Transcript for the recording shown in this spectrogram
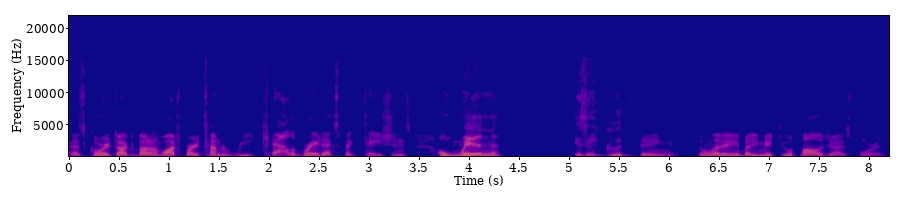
As Corey talked about on Watch Party, time to recalibrate expectations. A win is a good thing. Don't let anybody make you apologize for it.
